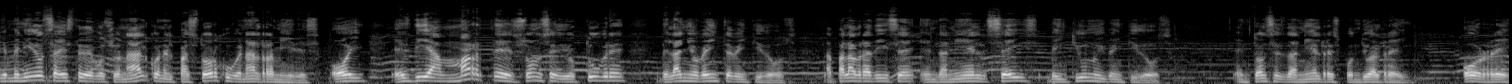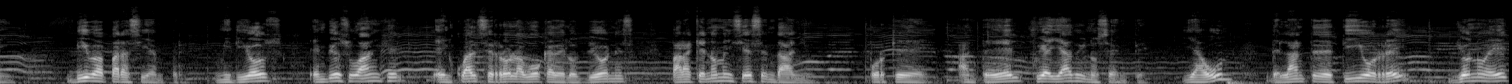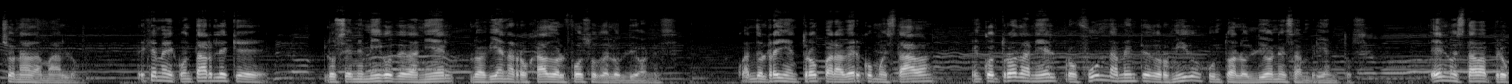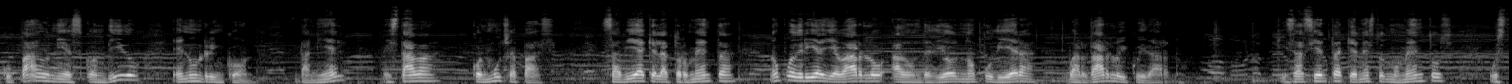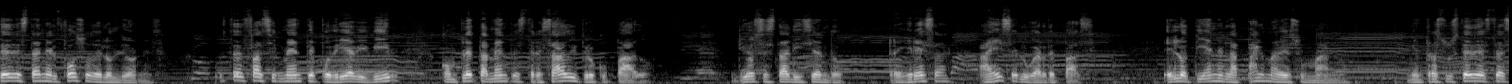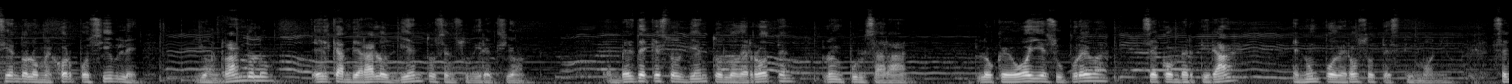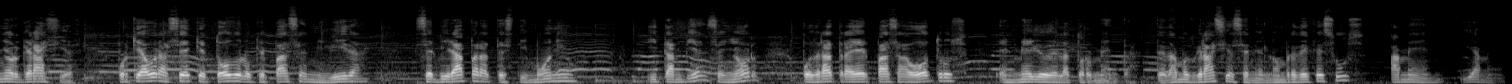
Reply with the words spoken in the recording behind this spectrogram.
Bienvenidos a este devocional con el pastor Juvenal Ramírez. Hoy es día martes 11 de octubre del año 2022. La palabra dice en Daniel 6, 21 y 22. Entonces Daniel respondió al rey, Oh rey, viva para siempre. Mi Dios envió su ángel, el cual cerró la boca de los leones para que no me hiciesen daño, porque ante él fui hallado inocente. Y aún delante de ti, oh rey, yo no he hecho nada malo. Déjeme contarle que los enemigos de Daniel lo habían arrojado al foso de los leones. Cuando el rey entró para ver cómo estaba, encontró a Daniel profundamente dormido junto a los leones hambrientos. Él no estaba preocupado ni escondido en un rincón. Daniel estaba con mucha paz. Sabía que la tormenta no podría llevarlo a donde Dios no pudiera guardarlo y cuidarlo. Quizás sienta que en estos momentos usted está en el foso de los leones. Usted fácilmente podría vivir completamente estresado y preocupado. Dios está diciendo, regresa a ese lugar de paz. Él lo tiene en la palma de su mano. Mientras usted esté haciendo lo mejor posible y honrándolo, Él cambiará los vientos en su dirección. En vez de que estos vientos lo derroten, lo impulsarán. Lo que hoy es su prueba se convertirá en un poderoso testimonio. Señor, gracias, porque ahora sé que todo lo que pasa en mi vida servirá para testimonio y también, Señor, podrá traer paz a otros en medio de la tormenta. Te damos gracias en el nombre de Jesús. Amén y amén.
